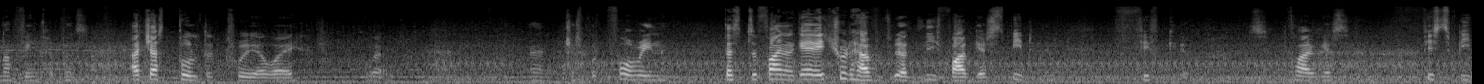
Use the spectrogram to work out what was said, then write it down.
Nothing happens. I just pulled the tree away. Well. And just put four in. That's the final gear. It should have at least five gear speed. Fifth gear. Five gears. Fifth speed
